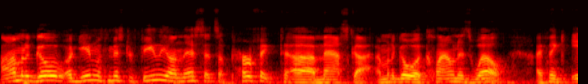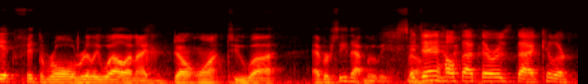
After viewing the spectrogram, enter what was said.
I'm gonna go again with Mr. Feely on this. That's a perfect uh, mascot. I'm gonna go a clown as well. I think it fit the role really well, and I don't want to uh, ever see that movie. So. It didn't help that there was that killer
